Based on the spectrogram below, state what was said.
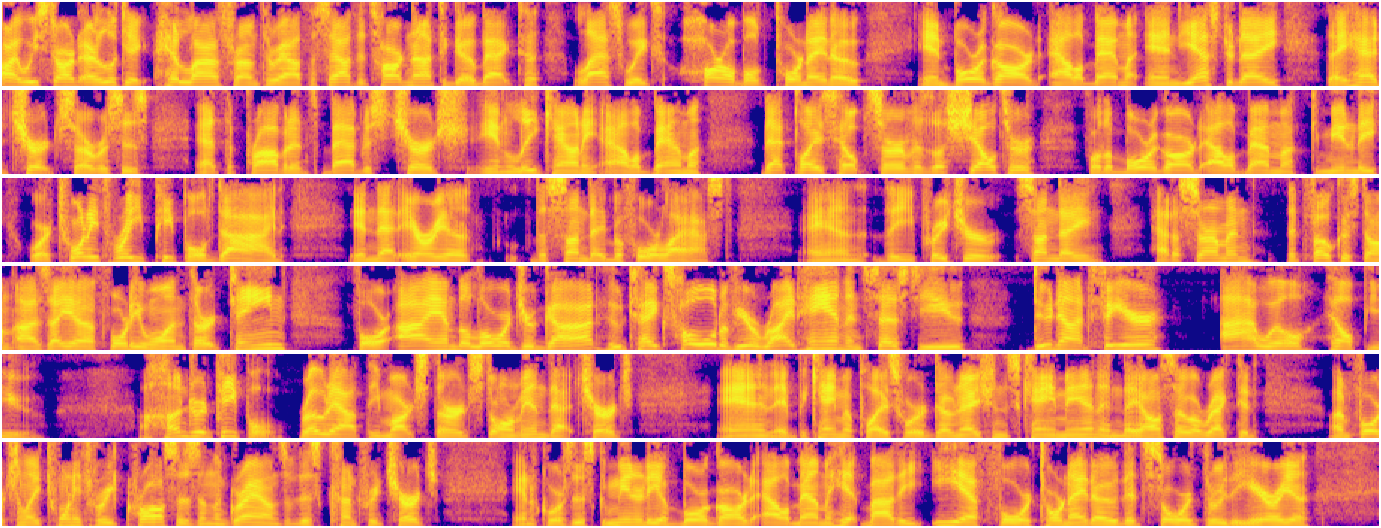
All right, we start our look at headlines from throughout the South. It's hard not to go back to last week's horrible tornado in Beauregard, Alabama. And yesterday they had church services at the Providence Baptist Church in Lee County, Alabama. That place helped serve as a shelter for the Beauregard, Alabama community where 23 people died in that area the Sunday before last. And the preacher Sunday had a sermon that focused on Isaiah 41:13, "For I am the Lord your God, who takes hold of your right hand and says to you, do not fear, I will help you." A hundred people rode out the March 3rd storm in that church, and it became a place where donations came in, and they also erected, unfortunately, 23 crosses on the grounds of this country church. And of course, this community of Beauregard, Alabama, hit by the EF4 tornado that soared through the area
